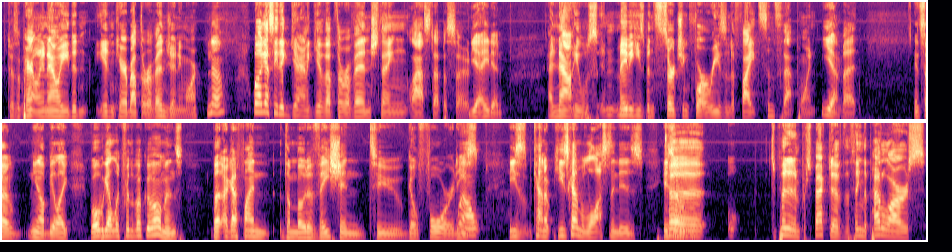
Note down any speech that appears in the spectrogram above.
Because apparently now he didn't he didn't care about the revenge anymore. No. Well, I guess he did kind of give up the revenge thing last episode. Yeah, he did. And now he was maybe he's been searching for a reason to fight since that point. Yeah. But And so, you know, be like, well, we got to look for the Book of Omens. but I got to find the motivation to go forward. Well- he's he's kind of he's kind of lost in his his own. to, to put it in perspective, the thing the Petalars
